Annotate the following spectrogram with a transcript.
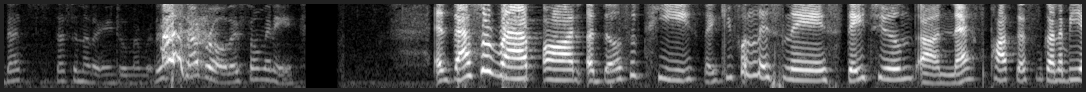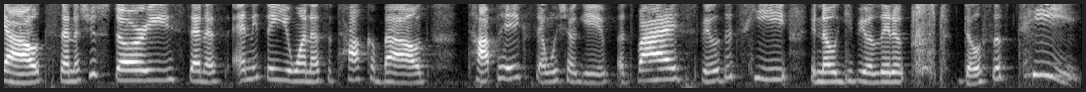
That's that's another angel number. There's several. There's so many. And that's a wrap on A Dose of Tea. Thank you for listening. Stay tuned. Our next podcast is going to be out. Send us your stories. Send us anything you want us to talk about, topics, and we shall give advice, spill the tea, you know, give you a little dose of tea.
